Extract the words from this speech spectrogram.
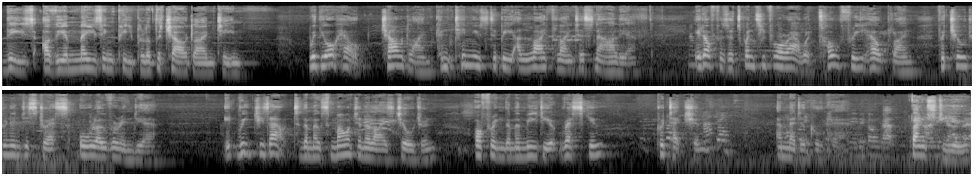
These are the amazing people of the Childline team. With your help, Childline continues to be a lifeline to Snehalaya. It offers a 24 hour toll free helpline for children in distress all over India. It reaches out to the most marginalised children, offering them immediate rescue, protection, and medical care. Thanks to you,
